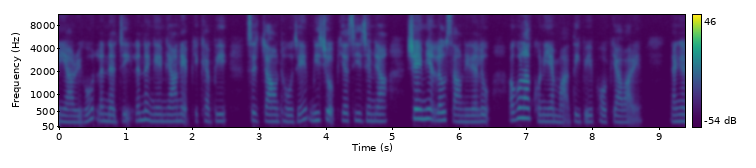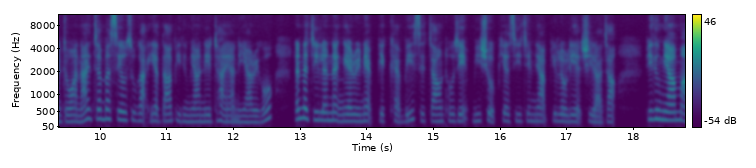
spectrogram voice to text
နေရာတွေကိုလက်နက်ကြီးလက်နက်ငယ်များနဲ့ပစ်ခတ်ပြီးစစ်ကြောင်းထိုးခြင်းမိရှုဖျက်ဆီးခြင်းများရှိန်မြင့်လှုံ့ဆော်နေတယ်လို့အခုလ9ရက်မှာအသိပေးဖော်ပြပါတယ်။ နိုင်ငံတော်အနိုင်ဂျပန်စီအုပ်စုကရက်သားပြည်သူများနေထိုင်ရာနေရာတွေကိုလက်နက်ကြီးလက်နက်ငယ်တွေနဲ့ပစ်ခတ်ပြီးစစ်ကြောင်းထိုးခြင်းမိရှို့ဖျက်ဆီးခြင်းများပြုလုပ်လျက်ရှိတာကြောင့်ပြည်သူများမှ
